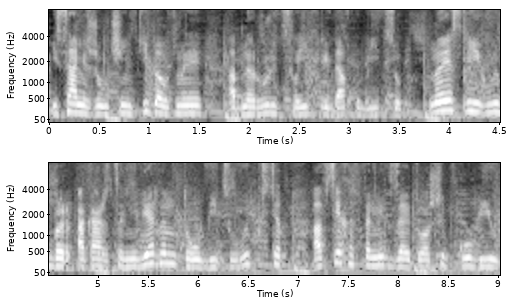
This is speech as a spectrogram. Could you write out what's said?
и сами же ученики должны обнаружить в своих рядах убийцу. Но если их выбор окажется неверным, то убийцу выпустят, а всех остальных за эту ошибку убьют.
